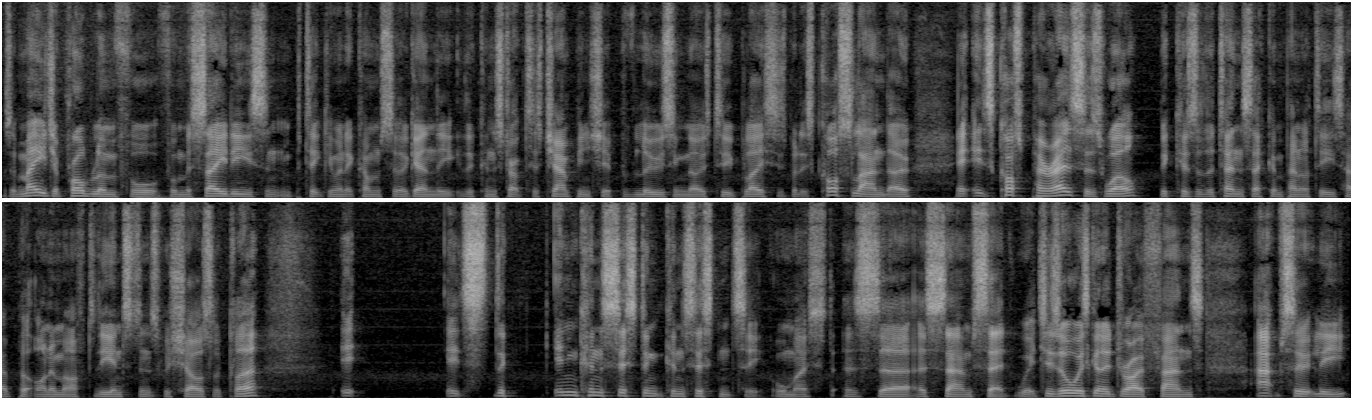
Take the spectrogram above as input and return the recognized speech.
was a major problem for, for Mercedes, and particularly when it comes to again the, the constructors' championship of losing those two places. But it's cost Lando, it, it's cost Perez as well because of the 10 second penalties had put on him after the incidents with Charles Leclerc. It it's the inconsistent consistency almost as uh, as Sam said, which is always going to drive fans absolutely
